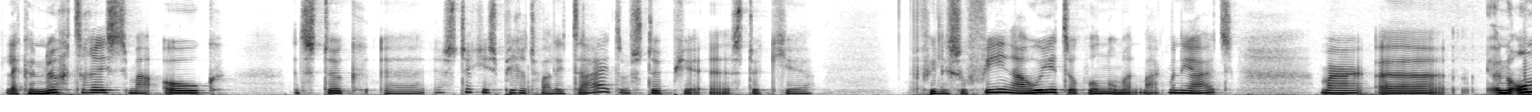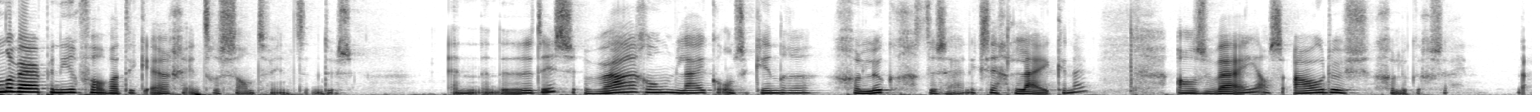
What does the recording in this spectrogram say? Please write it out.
lekker nuchter is, maar ook het stuk, uh, een stukje spiritualiteit, een stukje, een stukje filosofie, nou hoe je het ook wil noemen, het maakt me niet uit. Maar uh, een onderwerp in ieder geval wat ik erg interessant vind. Dus en het is, waarom lijken onze kinderen gelukkig te zijn? Ik zeg lijken, hè? Als wij als ouders gelukkig zijn. Nou,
